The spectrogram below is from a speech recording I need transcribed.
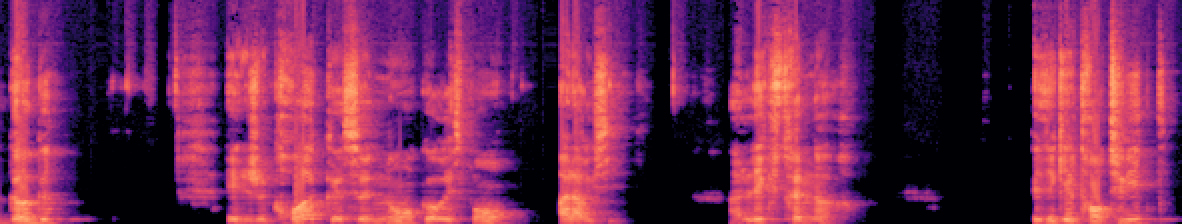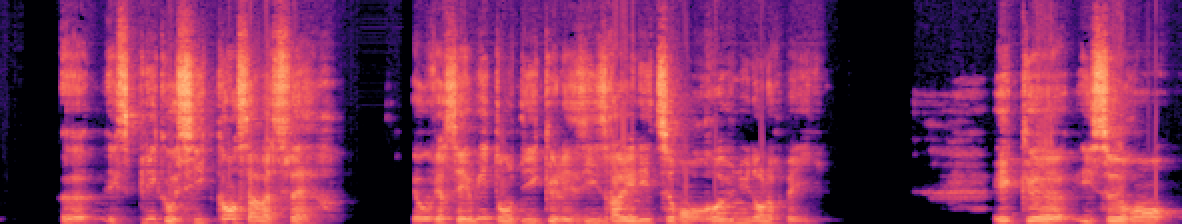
Gog, et je crois que ce nom correspond à la Russie, à l'extrême nord. Ézéchiel 38 euh, explique aussi quand ça va se faire. Et au verset 8, on dit que les Israélites seront revenus dans leur pays et qu'ils seront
